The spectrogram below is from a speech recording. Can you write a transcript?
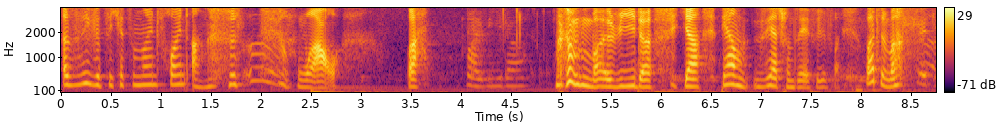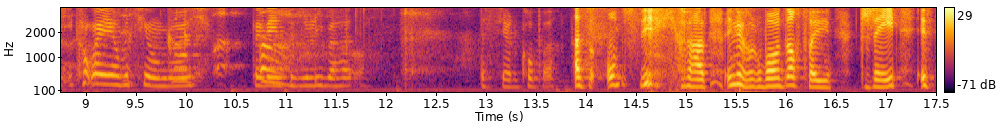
Also sie wird sich jetzt einen neuen Freund angeln. Wow. Ah, Mal wieder. mal wieder. Ja, wir haben, sie hat schon sehr viele Freunde. Warte mal. Guck mal ihre Beziehung durch. Bei wem sie so Liebe hat. Das ist ihre Gruppe. Also, upsie. Ja, in ihrer Gruppe haben uns auch zwei. Jade ist,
